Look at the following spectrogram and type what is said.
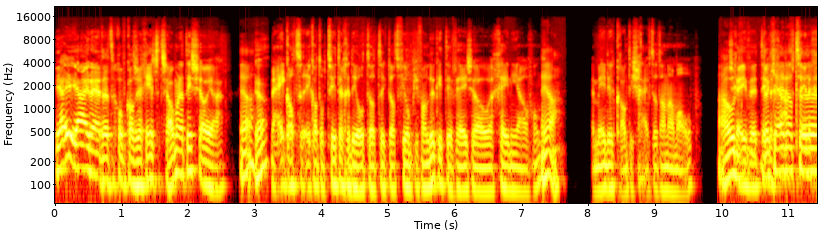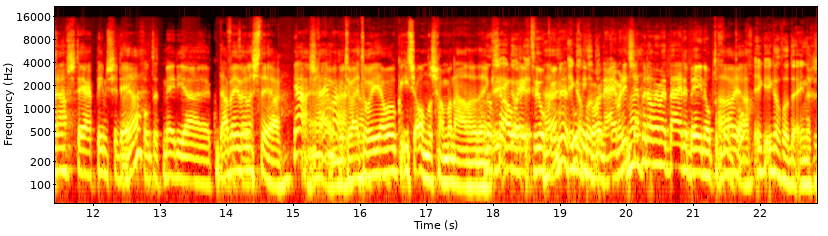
ja, ja nee, dat ik kan zeggen is het zo, maar dat is zo ja. Ja? Ja. Nee, ik had, ik had op Twitter gedeeld dat ik dat filmpje van Lucky TV zo eh, geniaal vond. ja. En Mediakrant die schrijft dat dan allemaal op. Nou, Schreven, dat jij dat... eh, Telegraafster Pim CD ja? vond het media... eh, daar ben je wel een ster. Ja, schijnbaar. moeten wij toch jou ook iets anders gaan benaderen, denk Dat ik. zou Ik dacht- eventueel Hè? kunnen. Ik Ik dacht niet, dat- hoor. Nee, maar dit Nee. zet me dan weer met beide benen op de grond, Oh, ja. toch? ik, ik dacht dat de enige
